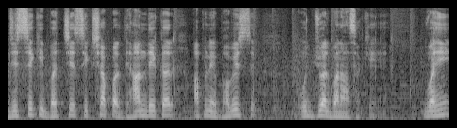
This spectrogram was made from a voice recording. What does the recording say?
जिससे कि बच्चे शिक्षा पर ध्यान देकर अपने भविष्य उज्जवल बना सकें। वहीं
